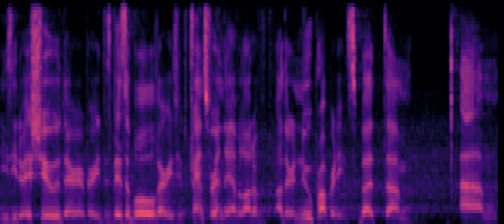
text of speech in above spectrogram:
easy to issue, they're very divisible, very easy to transfer, and they have a lot of other new properties. But um, um,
